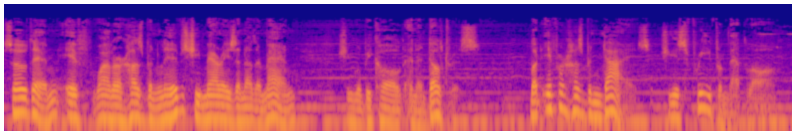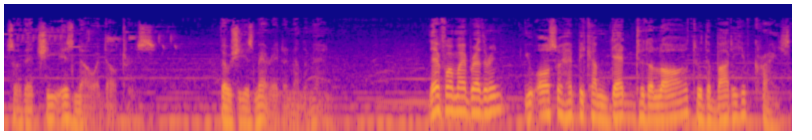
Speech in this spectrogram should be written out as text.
So then, if while her husband lives she marries another man, she will be called an adulteress. But if her husband dies, she is free from that law, so that she is no adulteress, though she has married another man. Therefore, my brethren, you also have become dead to the law through the body of Christ,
